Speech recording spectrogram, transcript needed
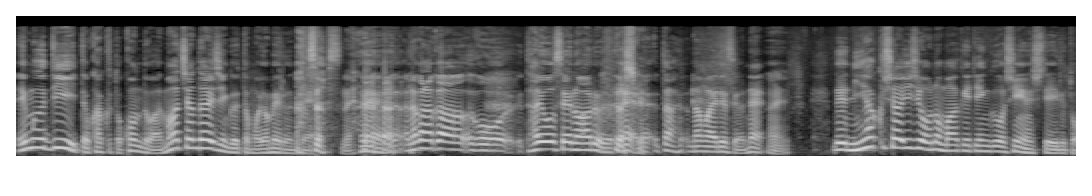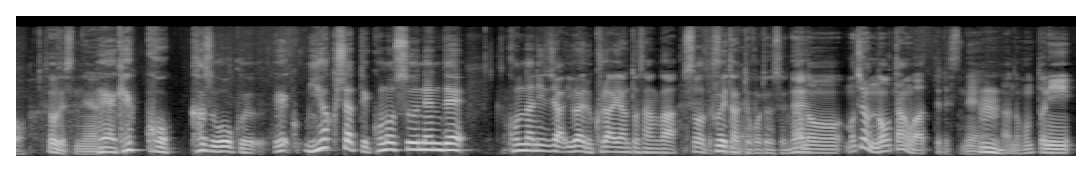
MD と書くと今度はマーチャンダイジングとも読めるんで そうですね。ええなかなかこう 多様性のある、確ね、た名前ですよね、はい。で200社以上のマーケティングを支援していると。そうですね。えー結構数多くえ200社ってこの数年でこんなにじゃあいわゆるクライアントさんが増えたってことですよね。あの、もちろん濃淡はあってですね、うんあの、本当に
